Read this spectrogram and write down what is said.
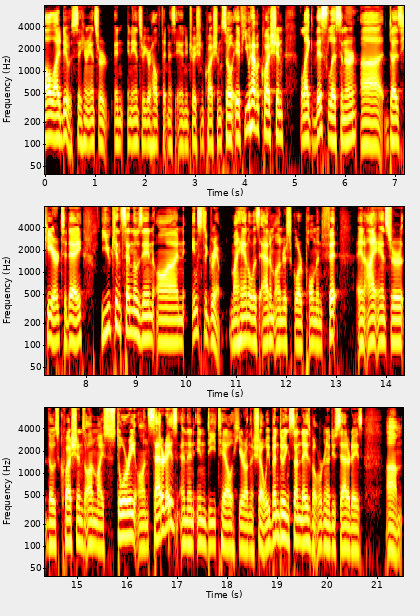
all I do is sit here and answer and, and, answer your health, fitness, and nutrition questions. So if you have a question like this listener uh, does here today, you can send those in on Instagram. My handle is Adam underscore Poehlmann Fit, and I answer those questions on my story on Saturdays and then in detail here on the show. We've been doing Sundays, but we're to do Saturdays. Um,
